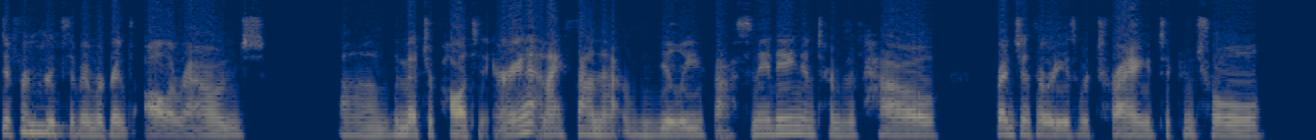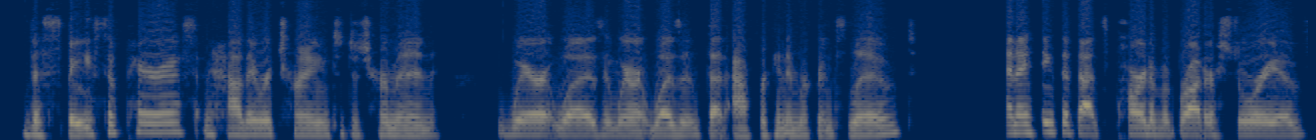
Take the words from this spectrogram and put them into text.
different mm. groups of immigrants all around um, the metropolitan area. And I found that really fascinating in terms of how French authorities were trying to control the space of Paris and how they were trying to determine where it was and where it wasn't that African immigrants lived. And I think that that's part of a broader story of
